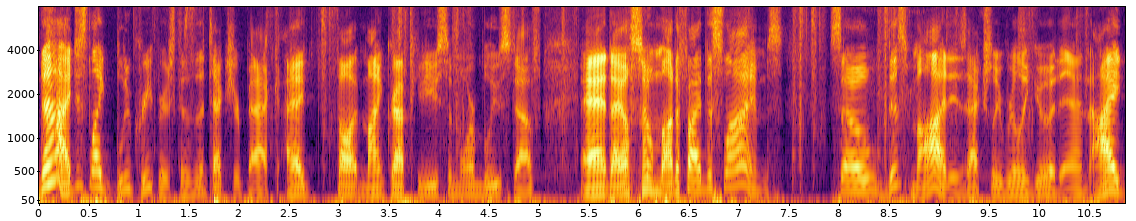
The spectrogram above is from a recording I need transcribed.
Nah, I just like blue creepers because of the texture pack. I thought Minecraft could use some more blue stuff, and I also modified the slimes. So, this mod is actually really good, and I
